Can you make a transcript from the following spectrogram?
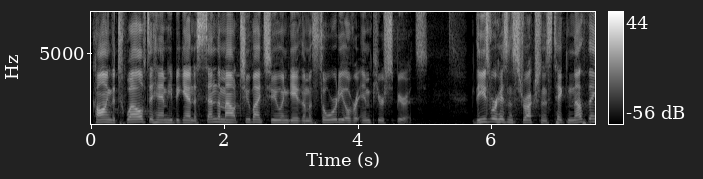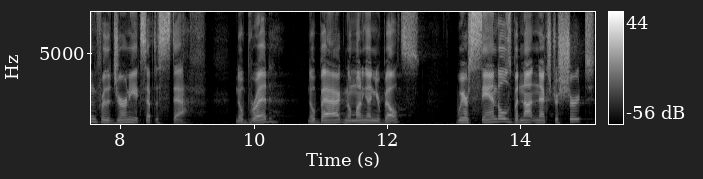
Calling the twelve to him, he began to send them out two by two and gave them authority over impure spirits. These were his instructions Take nothing for the journey except a staff, no bread no bag, no money on your belts. Wear sandals, but not an extra shirt.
